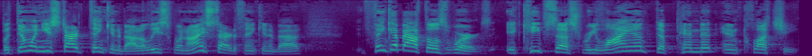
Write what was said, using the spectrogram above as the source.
But then when you start thinking about it, at least when I started thinking about it, think about those words. It keeps us reliant, dependent, and clutching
